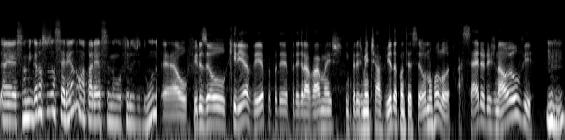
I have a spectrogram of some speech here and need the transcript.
É, se não me engano, a Susan Sarandon aparece no Filhos de Duna. É, o Filhos eu queria ver para poder, poder gravar, mas infelizmente a vida aconteceu, não rolou. A série original eu vi. Uhum.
